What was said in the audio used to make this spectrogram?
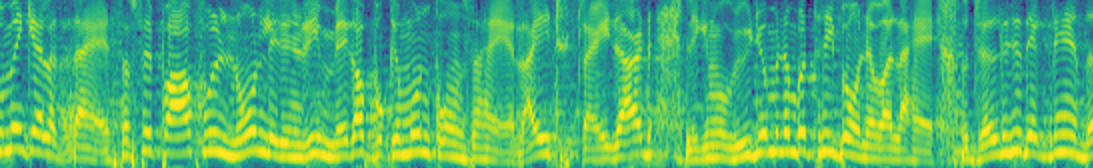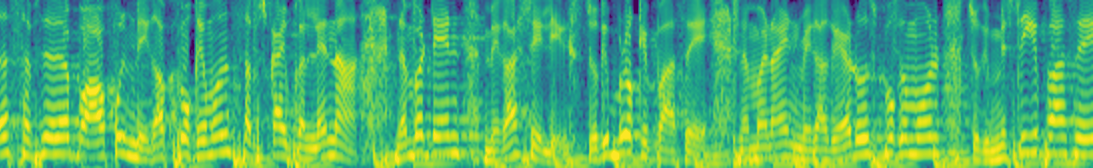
तुम्हें क्या लगता है, सबसे powerful non legendary mega Pokemon कौन सा है? राइट चाइजार्ड लेकिन वो वीडियो में नंबर थ्री पे होने वाला है। तो जल्दी से देखते हैं दस सबसे ज़्यादा पावरफुल मेगा पोकेमोन सब्सक्राइब कर लेना। नंबर टेन मेगा स्टेलिक्स जो कि ब्रो के पास है। Number nine mega Gyarados Pokemon जो कि मिस्ट्री के पास है।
